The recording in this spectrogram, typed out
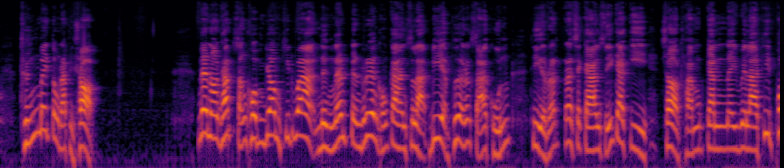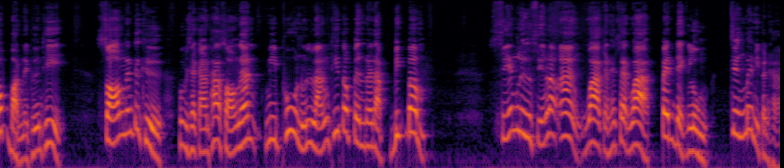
2 ถึงไม่ต้องรับผิดชอบ แน่นอนครับสังคมย่อมคิดว่าหนึ่งนั้นเป็นเรื่องของการสละเบี้ยเพื่อรักษาขุน ที่รัฐราชการสีกากีชอบทำกันในเวลาที่พบบ่อนในพื้นที่ 2 นั้นก็คือผู้บัญชาการภาค 2 นั้น มีผู้หนุนหลังที่ต้องเป็นระดับบิ๊กเบิ้มเสียงลือเสียงเล่าอ้างว่ากันให้แซดว่าเป็นเด็กลุงจึงไม่มีปัญหา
